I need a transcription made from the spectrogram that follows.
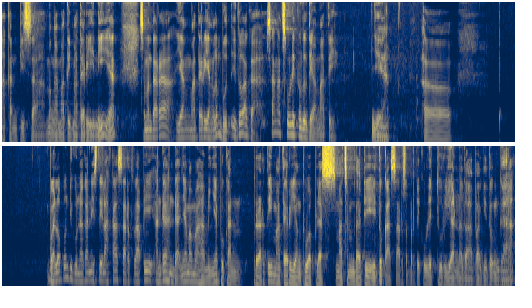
akan bisa mengamati materi ini ya. Sementara yang materi yang lembut itu agak sangat sulit untuk diamati. Ya. Uh, walaupun digunakan istilah kasar tetapi Anda hendaknya memahaminya bukan berarti materi yang 12 macam tadi itu kasar seperti kulit durian atau apa gitu enggak.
